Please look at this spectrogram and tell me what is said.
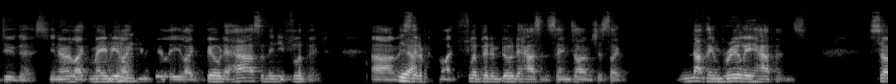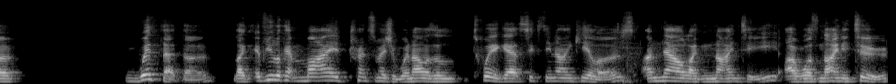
do this. You know, like maybe mm-hmm. like you really like build a house and then you flip it um, instead yeah. of like flip it and build a house at the same time. It's just like nothing really happens. So with that though, like if you look at my transformation when I was a twig at 69 kilos, I'm now like 90. I was 92.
